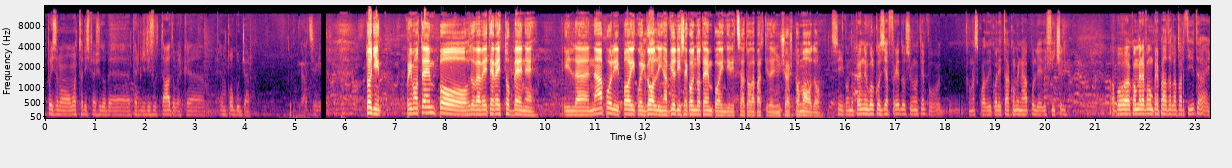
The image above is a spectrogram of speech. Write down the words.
Poi sono molto dispiaciuto per, per il risultato perché è un po' bugiardo. Grazie mille. Togni, Primo tempo dove avete retto bene il Napoli, poi quel gol in avvio di secondo tempo ha indirizzato la partita in un certo modo. Sì, quando prende un gol così a freddo il secondo tempo con una squadra di qualità come Napoli è difficile. Dopo come eravamo preparati la partita e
